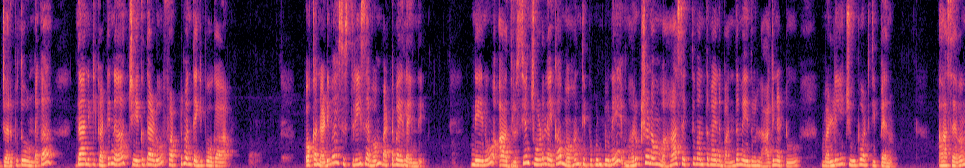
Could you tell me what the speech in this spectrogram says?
జరుపుతూ ఉండగా దానికి కట్టిన చేకుతాడు ఫట్టుమని తెగిపోగా ఒక నడివయసు స్త్రీ శవం బట్టబయలైంది. నేను ఆ దృశ్యం చూడలేక మొహం తిప్పుకుంటూనే మరుక్షణం మహాశక్తివంతమైన బంధం ఏదో లాగినట్టు మళ్ళీ చూపు అటు తిప్పాను. ఆ శవం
